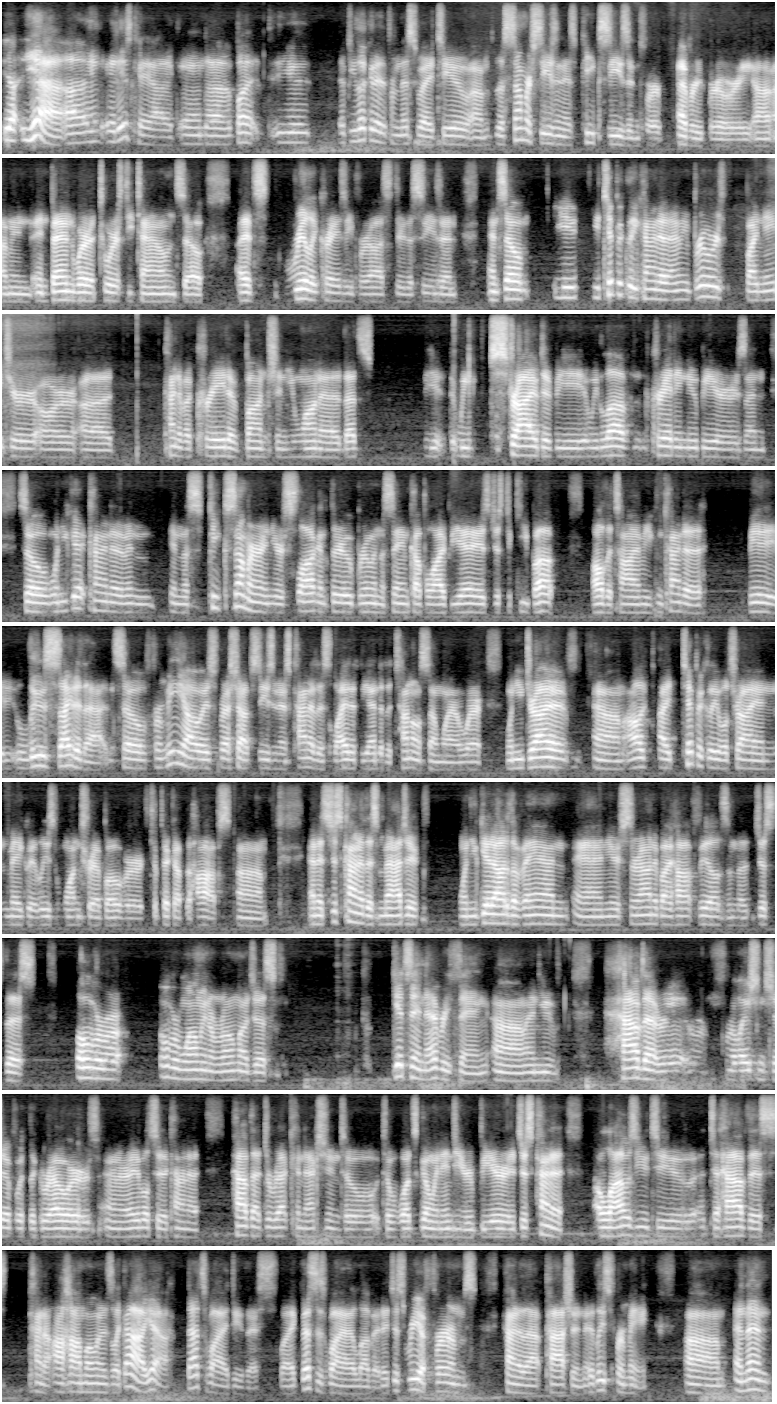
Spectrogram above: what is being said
Yeah, yeah, uh, it, it is chaotic, and uh, but you if you look at it from this way too, um, the summer season is peak season for every brewery. Uh, I mean, in Bend, we're a touristy town, so it's really crazy for us through the season. And so you you typically kind of, I mean, brewers by nature are uh, kind of a creative bunch, and you want to. That's we strive to be. We love creating new beers, and so when you get kind of in in the peak summer and you're slogging through brewing the same couple IPAs just to keep up all the time, you can kind of be lose sight of that. And so for me, always fresh hop season is kind of this light at the end of the tunnel somewhere where when you drive, um, I'll, I typically will try and make at least one trip over to pick up the hops. Um, and it's just kind of this magic when you get out of the van and you're surrounded by hop fields and the, just this over overwhelming aroma just gets in everything, um, and you have that re- relationship with the growers and are able to kind of have that direct connection to to what's going into your beer. It just kind of allows you to to have this kind of aha moment. It's like, ah, yeah, that's why I do this. Like, this is why I love it. It just reaffirms kind of that passion, at least for me. Um, and then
